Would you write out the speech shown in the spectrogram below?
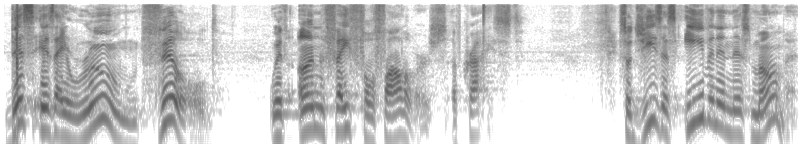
This is a room filled with unfaithful followers of Christ. So, Jesus, even in this moment,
